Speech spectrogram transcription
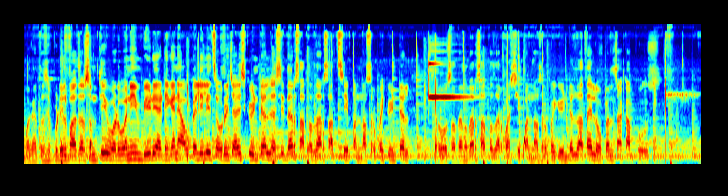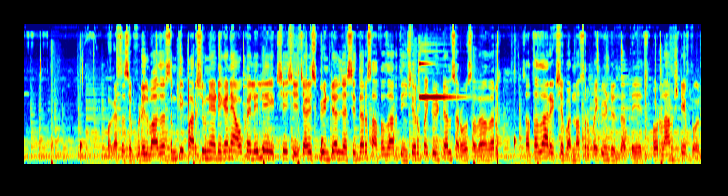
बघा तसे पुढील बाजार समिती वडवणी बीड या ठिकाणी अवकालेली चौवेचाळीस क्विंटल जास्ती दर सात हजार सातशे पन्नास रुपये क्विंटल. सर्वसाधारण दर सात हजार पाचशे पन्नास रुपये क्विंटल जात आहे लोकलचा कापूस. बघा तसे पुढील बाजार समिती पार्श्वनी या ठिकाणी अवकालेली एकशे शेहेचाळीस क्विंटल जास्ती दर सात हजार तीनशे रुपये क्विंटल सर्वसाधारण दर सात हजार एकशे पन्नास रुपये क्विंटल जाते. एच फोर लांब स्टेपल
